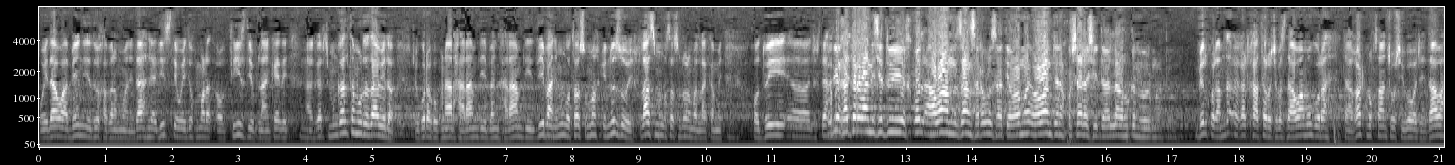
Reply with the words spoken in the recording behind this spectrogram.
وایي دا وابین دي د دوی خبره مه منی دا اهل حدیث دي وایي دوی خو مړه او تیز دي او پلانکی دي اګر چې مونږ هلته هم ورته دا ویله چې ګوره کوکنار حرام دي بنګ حرام دي دې باندې مونږ تاسو مخکې نه ځو اخلاص مونږ ستاسو نور هم الله کموي خو دوی رښتیا په دې خاطر باندې چې دوی خپل عوام ځان سره وساتي او عوام ترېنه خوشحاله شي د الله حکم یې ورماتوه. بلکل همدغه غټ خاطر و چې بس دا عوام وګوره دا غټ نقصان چې وشو یوه وجه یې دا وه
